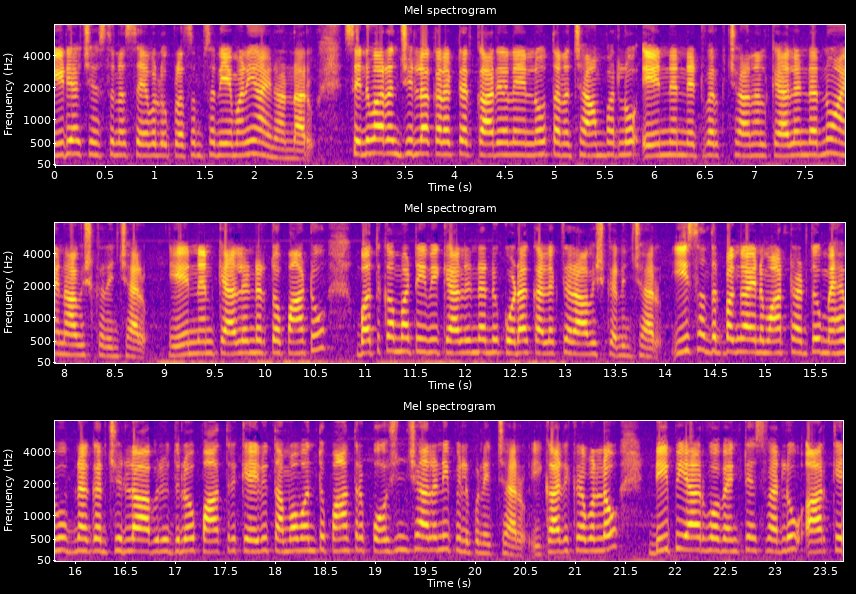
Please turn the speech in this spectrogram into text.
మీడియా చేస్తున్న సేవలు ప్రశంసనీయమని ఆయన అన్నారు. శనివారం జిల్లా కలెక్టర్ కార్యాలయంలో తన ఛాంబర్లో ఏఎన్ఎన్ నెట్వర్క్ ఛానల్ క్యాలెండర్ను ఆయన ఆవిష్కరించారు. ఏఎన్ఎన్ క్యాలెండర్తో పాటు బతుకమ్మ టీవీ క్యాలెండర్ను కూడా కలెక్టర్ ఆవిష్కరించారు. ఈ సందర్భంగా ఆయన మాట్లాడుతూ మహబూబ్ నగర్ జిల్లా అభివృద్ధిలో పాత్రికేయులు తమ వంతు పాత్ర పోషించాలని పిలుపు పిలుపునిచ్చారు. ఈ కార్యక్రమంలో DPRO Venkateswarlu RK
